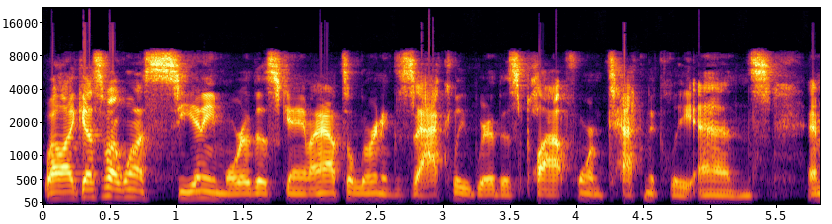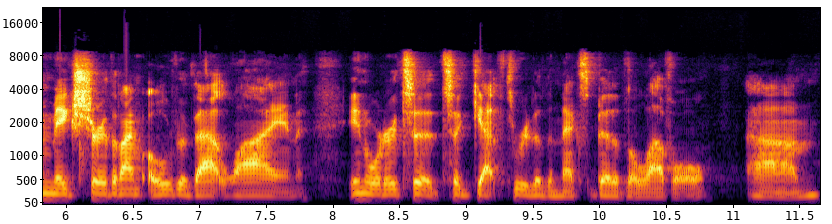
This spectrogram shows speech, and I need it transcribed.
well i guess if i want to see any more of this game i have to learn exactly where this platform technically ends and make sure that i'm over that line in order to to get through to the next bit of the level. Um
